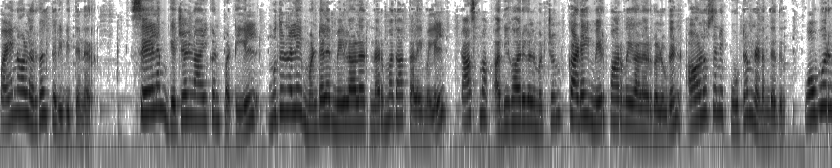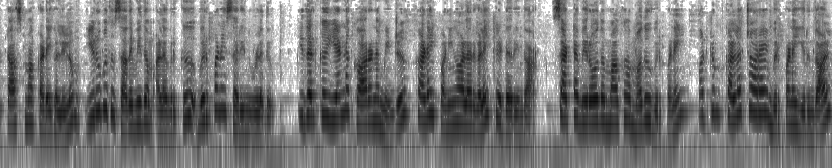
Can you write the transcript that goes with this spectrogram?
பயனாளர்கள் தெரிவித்தனர். சேலம் கெஜல் நாயக்கன் பட்டியில் முதுநிலை மண்டல மேலாளர் நர்மதா தலைமையில் டாஸ்மாக் அதிகாரிகள் மற்றும் கடை மேற்பார்வையாளர்களுடன் ஆலோசனை கூட்டம் நடந்தது. ஒவ்வொரு டாஸ்மாக் கடைகளிலும் இருபது சதவீதம் அளவிற்கு விற்பனை சரிந்துள்ளது. இதற்கு என்ன காரணம் என்று கடை பணியாளர்களை கேட்டறிந்தார். சட்டவிரோதமாக மது விற்பனை மற்றும் கள்ளச்சாராயம் விற்பனை இருந்தால்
